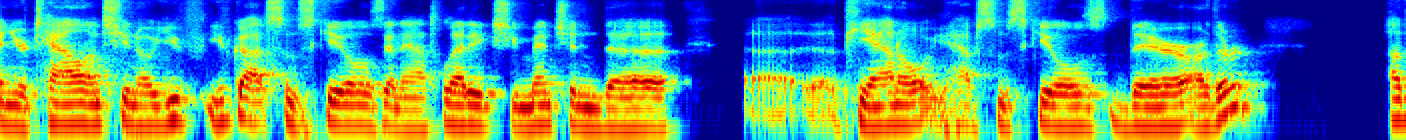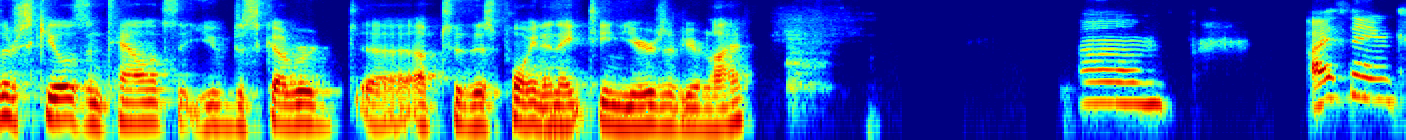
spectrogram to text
and your talents. You know, you've, you've got some skills in athletics. You mentioned uh, uh, piano, you have some skills there. Are there other skills and talents that you've discovered uh, up to this point in 18 years of your life? Um, I think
